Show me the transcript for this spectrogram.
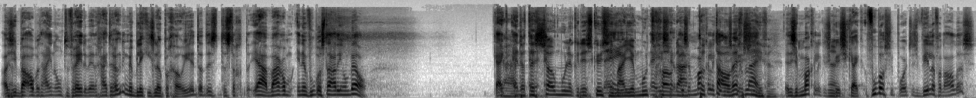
Als Ja. je bij Albert Heijn ontevreden bent, ga je er ook niet meer blikjes lopen gooien. Dat is, dat is toch, ja, waarom in een voetbalstadion wel? Kijk, Ja, en, dat en- is zo'n moeilijke discussie, Nee, maar je moet nee, gewoon is daar totaal discussie. wegblijven. het is een makkelijke discussie. Kijk, voetbalsupporters willen van alles,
